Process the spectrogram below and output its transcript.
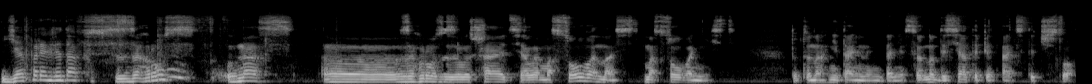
Я переглядав загроз. У нас е, загрози залишаються, але масованість, масованість, тобто нагнітання, нагнітання, все одно 10-15 число.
